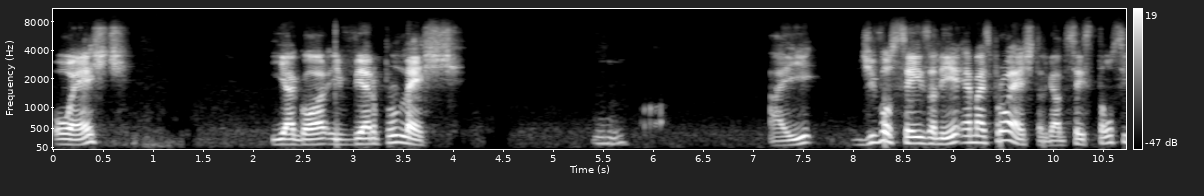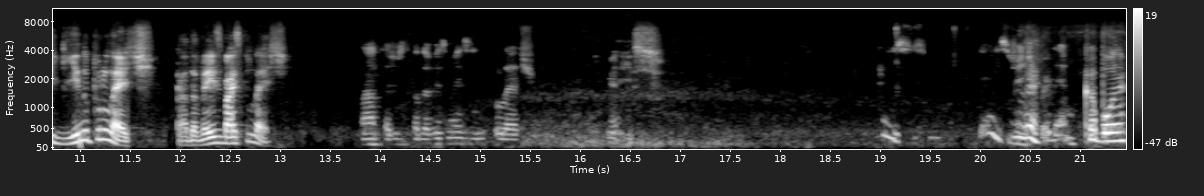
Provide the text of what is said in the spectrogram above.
oeste e agora e vieram para o leste. Uhum. Aí de vocês ali é mais pro oeste, tá ligado? Vocês estão seguindo pro leste. Cada vez mais pro leste. Ah, tá, a gente tá cada vez mais indo pro leste. É isso. É isso. É isso, gente. É. Perdemos. Acabou, né?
